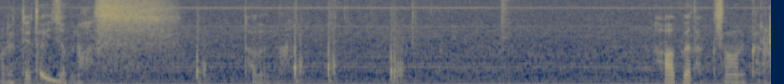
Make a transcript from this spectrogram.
これで大丈夫なはず多分なハーブがたくさんあるから。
